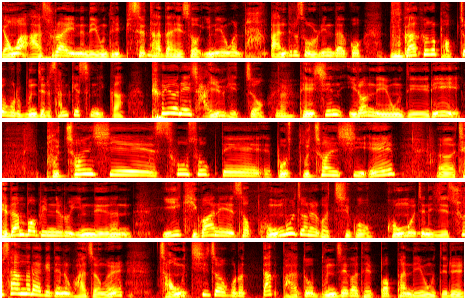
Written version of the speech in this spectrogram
영화 아수라에 있는 내용들이 비슷하다 해서 이 내용을 막 만들어서 올린다고 누가 그걸 법적으로 문제를 삼겠습니까? 표현의 자유겠죠. 네. 대신 이런 내용들이 부천시에 소속돼 부천시의 어, 재단법인으로 있는 이 기관에서 공모전을 거치고 공모전이 이제 수상을 하게 되는 과정을 정치적으로 딱 봐도 문제가 될 법한 내용들을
